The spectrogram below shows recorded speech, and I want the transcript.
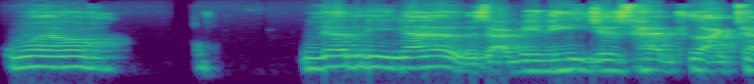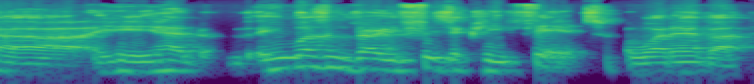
Well, nobody knows. I mean, he just had like a, uh, he had he wasn't very physically fit or whatever,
